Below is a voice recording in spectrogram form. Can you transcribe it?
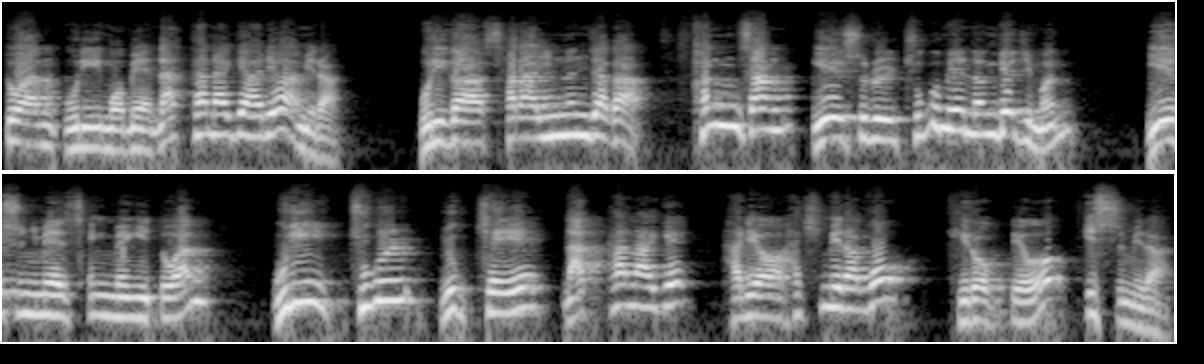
또한 우리 몸에 나타나게 하려 함이라. 우리가 살아있는 자가 항상 예수를 죽음에 넘겨짐은 예수님의 생명이 또한 우리 죽을 육체에 나타나게 하려 하심이라고 기록되어 있습니다.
